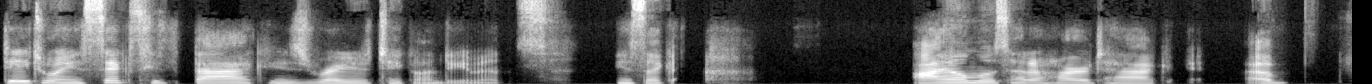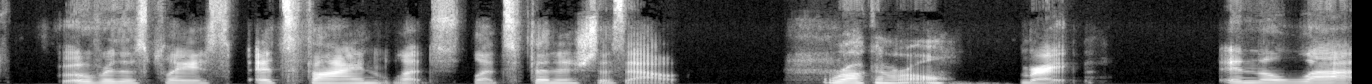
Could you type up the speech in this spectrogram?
Day 26, he's back. He's ready to take on demons. He's like, I almost had a heart attack. Uh, over this place. It's fine. Let's let's finish this out. Rock and roll. Right. In the la-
